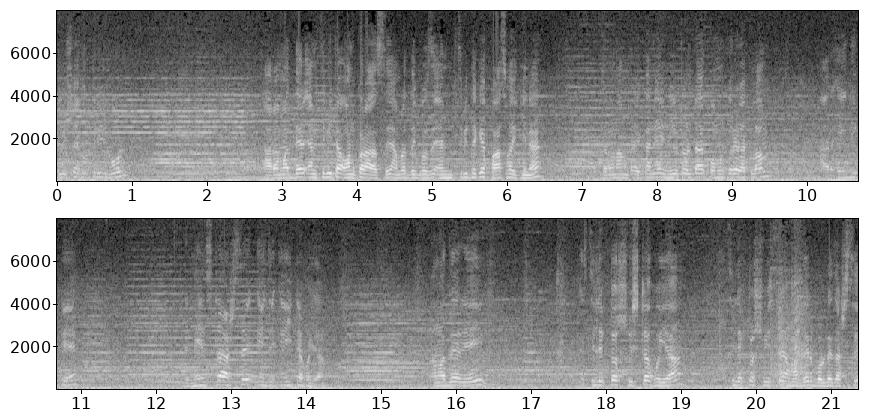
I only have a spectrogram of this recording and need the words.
দুইশো একত্রিশ ভোল্ট আর আমাদের এমসিবিটা অন করা আছে। আমরা দেখব যে এমসিবি থেকে পাস হয় কিনা। যেমন আমরা এখানে নিউট্রালটা কমন করে রাখলাম। আর এইদিকে যে মেন্সটা আসছে এই যে এইটা হইয়া। আমাদের এই সিলেক্টর সুইচটা হইয়া সিলেক্টর সুইচে আমাদের ভোল্টেজ আসছে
